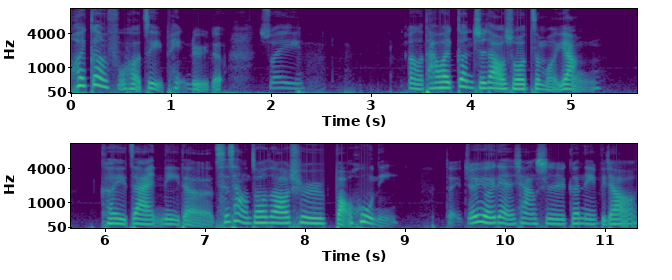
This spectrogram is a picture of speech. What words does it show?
会更符合自己频率的，所以呃，他会更知道说怎么样可以在你的磁场周遭去保护你。对，就有一点像是跟你比较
